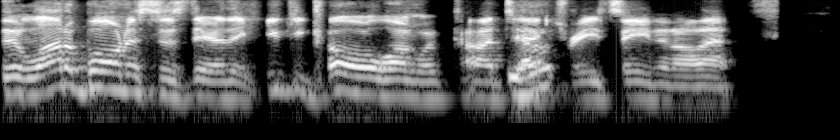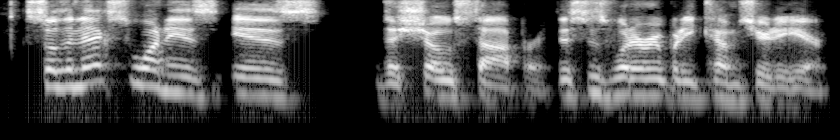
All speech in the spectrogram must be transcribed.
there are a lot of bonuses there that you can go along with contact yep. tracing and all that. So the next one is is the showstopper. This is what everybody comes here to hear.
